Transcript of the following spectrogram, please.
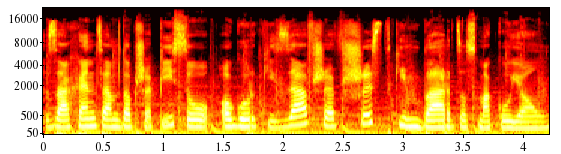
Zachęcam do przepisu. Ogórki zawsze wszystkim bardzo smakują.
